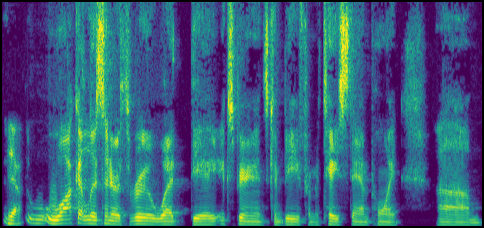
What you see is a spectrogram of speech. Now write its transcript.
yeah walk a listener through what the experience can be from a taste standpoint um,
